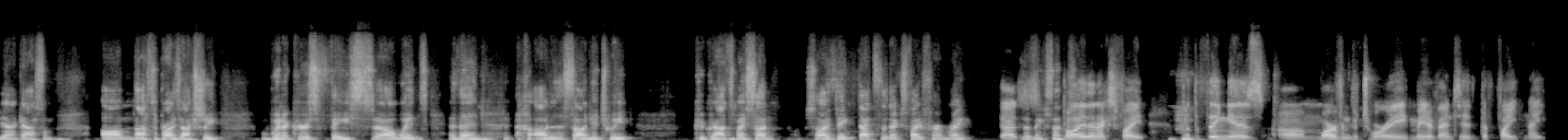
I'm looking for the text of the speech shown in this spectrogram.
yeah, Gaslin. Um, not surprised actually. Whitaker's face uh, wins, and then on the Sonya tweet, "Congrats, my son." So I think that's the next fight for him, right? That's That makes sense? probably the next fight. But the thing is, um, Marvin Vettori main evented the fight night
